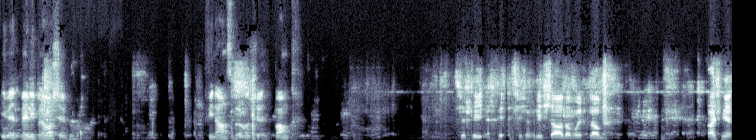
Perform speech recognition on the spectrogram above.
In wel welche Branche? Finanzbranche, Bank. Es ist, ein bisschen, ein es ist ein bisschen schade, aber ich glaube, weißt du, wir,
